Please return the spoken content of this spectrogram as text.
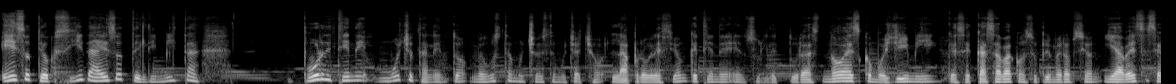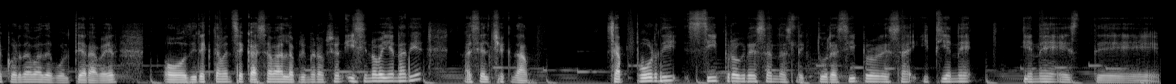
Eso te oxida, eso te limita. Purdy tiene mucho talento, me gusta mucho este muchacho, la progresión que tiene en sus lecturas no es como Jimmy que se casaba con su primera opción y a veces se acordaba de voltear a ver o directamente se casaba la primera opción y si no veía a nadie, hacía el check down. O sea, Purdy sí progresa en las lecturas, sí progresa y tiene, tiene este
